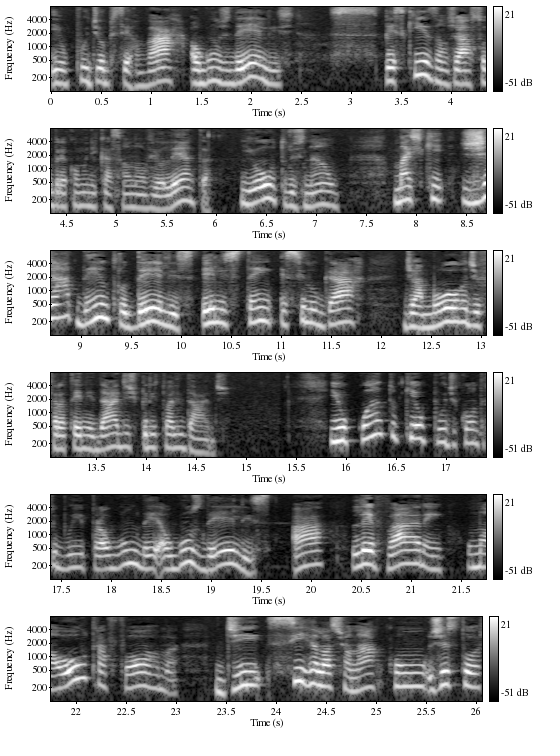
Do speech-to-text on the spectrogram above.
eu pude observar alguns deles pesquisam já sobre a comunicação não violenta e outros não, mas que já dentro deles eles têm esse lugar de amor, de fraternidade e espiritualidade. E o quanto que eu pude contribuir para algum de, alguns deles a levarem uma outra forma de se relacionar com o gestor.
